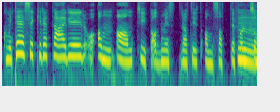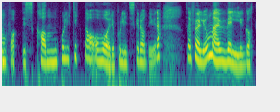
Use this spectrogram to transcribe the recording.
komitésekretærer og an, annen type administrativt ansatte folk mm. som faktisk kan politikk, da, og våre politiske rådgivere. Så jeg føler jo meg veldig godt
